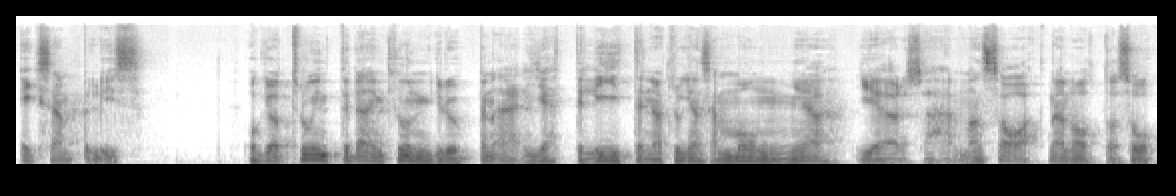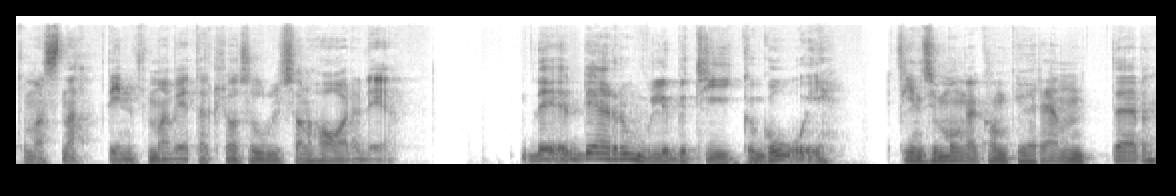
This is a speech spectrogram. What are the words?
exempelvis. Och jag tror inte den kundgruppen är jätteliten. Jag tror ganska många gör så här. Man saknar något och så åker man snabbt in för man vet att Clas Olsson har det. det. Det är en rolig butik att gå i. Det finns ju många konkurrenter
